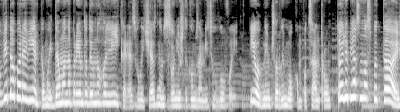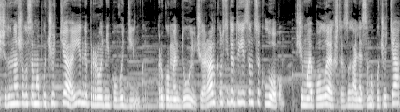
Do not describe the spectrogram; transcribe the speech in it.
У відео перевірка ми йдемо на прийом до дивного лікаря з величезним соняшником замість голови і одним чорним оком по центру. Той люб'язно нас питає щодо нашого самопочуття і неприродній поведінки, рекомендуючи ранком сідати її сам циклопом, що має полегшити загальне самопочуття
